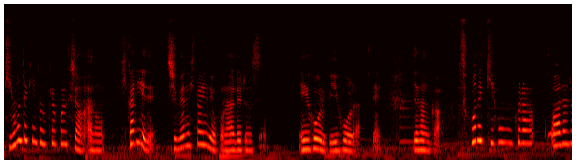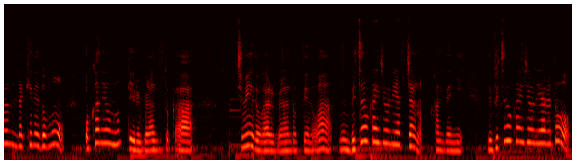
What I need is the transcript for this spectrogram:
基本的に東京コレクション、あの、光栄で、渋谷の光栄で行われるんですよ。A ホール、B ホールあって、で、なんか、そこで基本送らわれるんだけれども、お金を持っているブランドとか、知名度があるブランドっていうのは、もう別の会場でやっちゃうの。完全に。で、別の会場でやると、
